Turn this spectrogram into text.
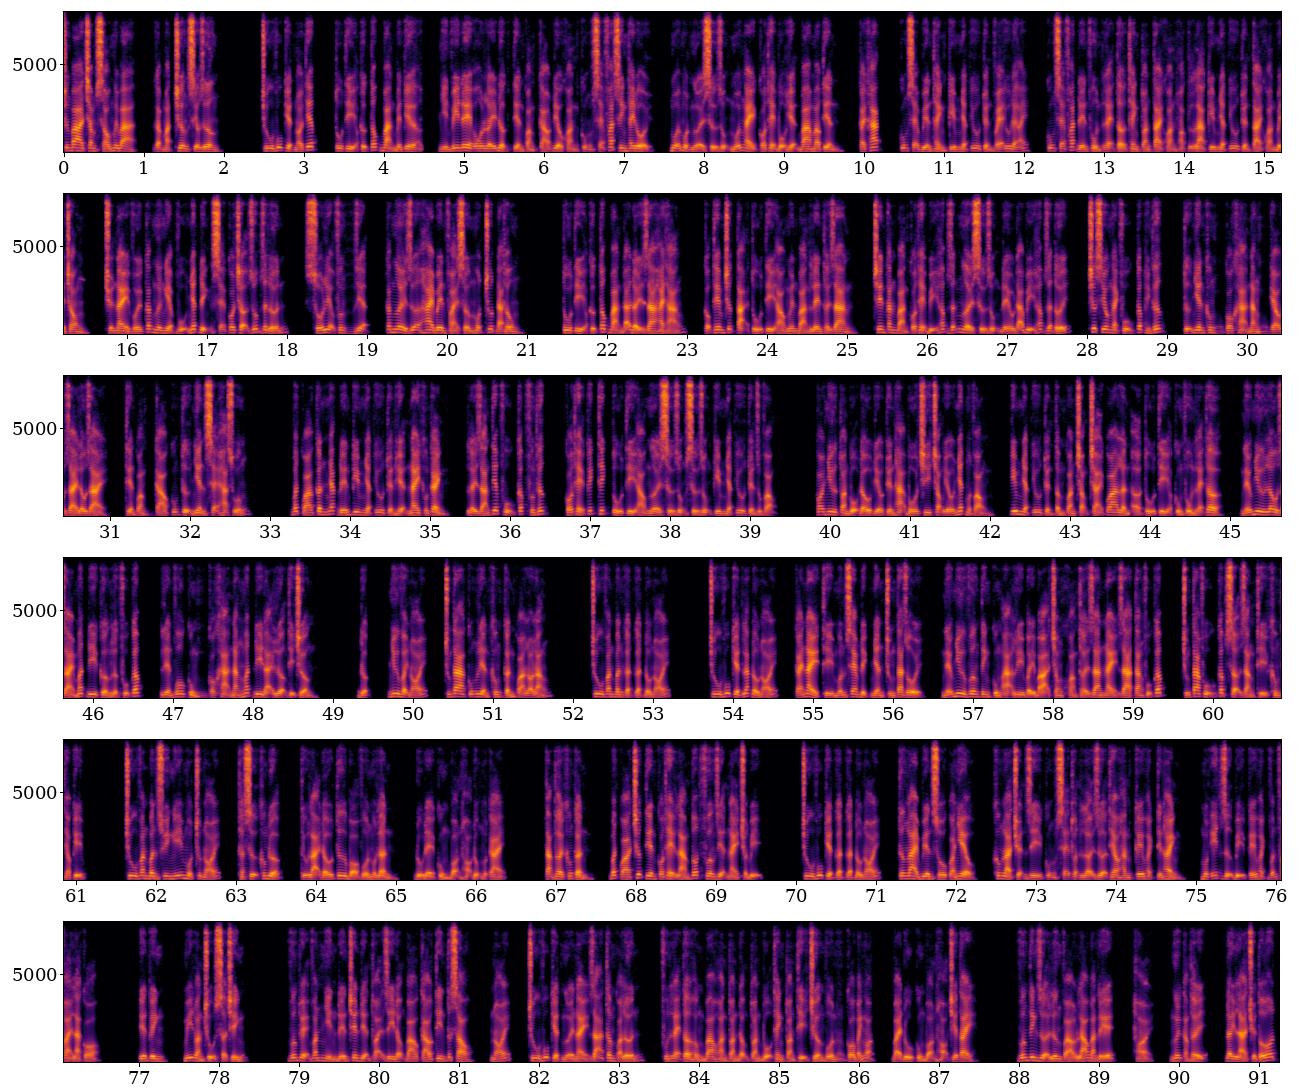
chương ba trăm sáu mươi ba, gặp mặt trương siêu dương. Chu vũ kiệt nói tiếp tu tỉ cực tốc bản bên kia, nhìn video lấy được tiền quảng cáo điều khoản cũng sẽ phát sinh thay đổi, mỗi một người sử dụng mỗi ngày có thể bộ hiện ba mao tiền, cái khác cũng sẽ biến thành kim nhật ưu tuyển vé ưu đãi, cũng sẽ phát đến phủn lệ tờ thanh toán tài khoản hoặc là kim nhật ưu tuyển tài khoản bên trong. Chuyện này với các ngươi nghiệp vụ nhất định sẽ có trợ giúp rất lớn, số liệu phương diện, các ngươi giữa hai bên phải sớm một chút đả thông. Tu tỉ cực tốc bản đã đẩy ra hai tháng, cộng thêm trước tại tụ tỉ áo nguyên bản lên thời gian trên căn bản có thể bị hấp dẫn người sử dụng đều đã bị hấp dẫn tới, trước siêu ngạch phụ cấp hình thức, tự nhiên không có khả năng kéo dài lâu dài, tiền quảng cáo cũng tự nhiên sẽ hạ xuống. Bất quá cân nhắc đến kim nhật ưu tuyển hiện nay khốn cảnh, lấy gián tiếp phụ cấp phương thức, có thể kích thích tủ tỷ áo người sử dụng sử dụng kim nhật ưu tuyển dục vọng. Coi như toàn bộ đầu điều tuyến hạ bố trí trọng yếu nhất một vòng, kim nhật ưu tuyển tầm quan trọng trải qua lần ở tủ tỷ cùng phùn lệ tờ, nếu như lâu dài mất đi cường lực phụ cấp, liền vô cùng có khả năng mất đi đại lượng thị trường. Được, như vậy nói, chúng ta cũng liền không cần quá lo lắng. Chu văn bân gật gật đầu nói chu vũ kiệt lắc đầu nói, cái này thì muốn xem địch nhân chúng ta rồi, nếu như vương tinh cùng ạ ly bậy bạ trong khoảng thời gian này gia tăng phụ cấp, chúng ta phụ cấp sợ rằng thì không theo kịp. Chu văn bân suy nghĩ một chút nói, thật sự không được, tự lại đầu tư bỏ vốn một lần, đủ để cùng bọn họ đụng một cái. Tạm thời không cần, bất quá trước tiên có thể làm tốt phương diện này chuẩn bị. Chu vũ kiệt gật gật đầu nói, tương lai biên số quá nhiều, không là chuyện gì cũng sẽ thuận lợi dựa theo hắn kế hoạch tiến hành, một ít dự bị kế hoạch vẫn phải là có. Yên kinh, mỹ đoàn trụ sở chính. Vương tuệ văn nhìn đến trên điện thoại di động báo cáo tin tức sau, nói, chu vũ kiệt người này dã tâm quá lớn phun lệ tờ hồng bao hoàn toàn động toàn bộ thanh toán thị trường vốn có bánh ngọt, bài đủ cùng bọn họ chia tay. Vương tinh dựa lưng vào lão bàn ghế, hỏi, ngươi cảm thấy đây là chuyện tốt?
